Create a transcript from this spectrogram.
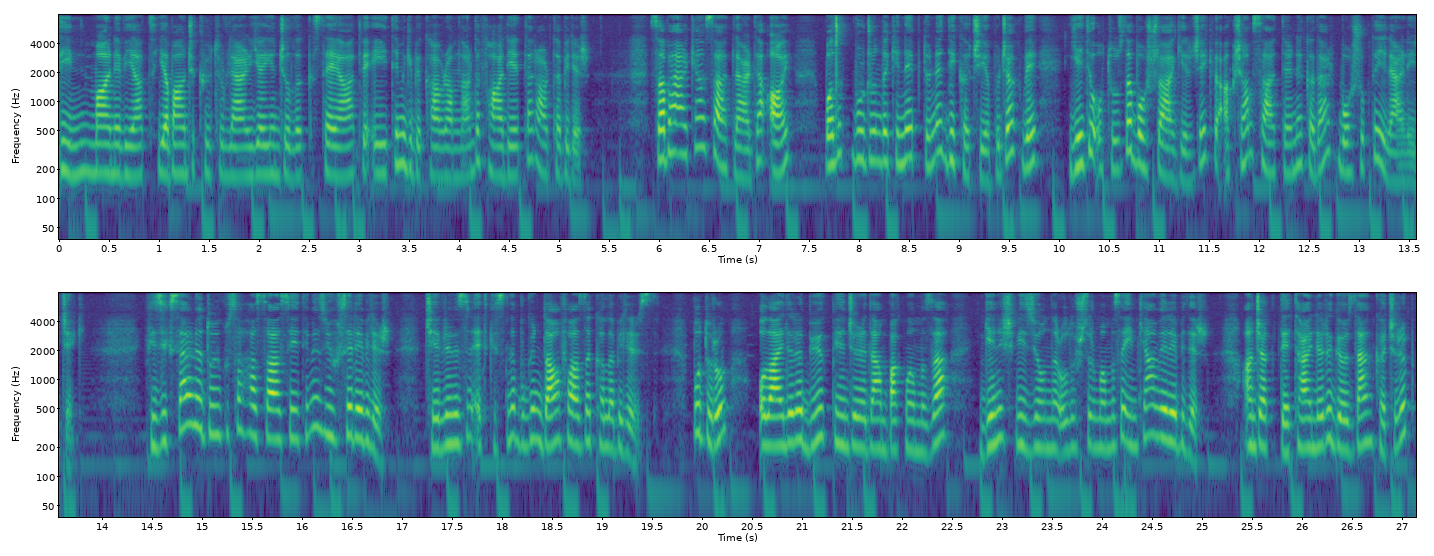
Din, maneviyat, yabancı kültürler, yayıncılık, seyahat ve eğitim gibi kavramlarda faaliyetler artabilir. Sabah erken saatlerde Ay, Balık burcundaki Neptün'e dik açı yapacak ve 7.30'da boşluğa girecek ve akşam saatlerine kadar boşlukta ilerleyecek. Fiziksel ve duygusal hassasiyetimiz yükselebilir. Çevremizin etkisinde bugün daha fazla kalabiliriz. Bu durum olaylara büyük pencereden bakmamıza, geniş vizyonlar oluşturmamıza imkan verebilir. Ancak detayları gözden kaçırıp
